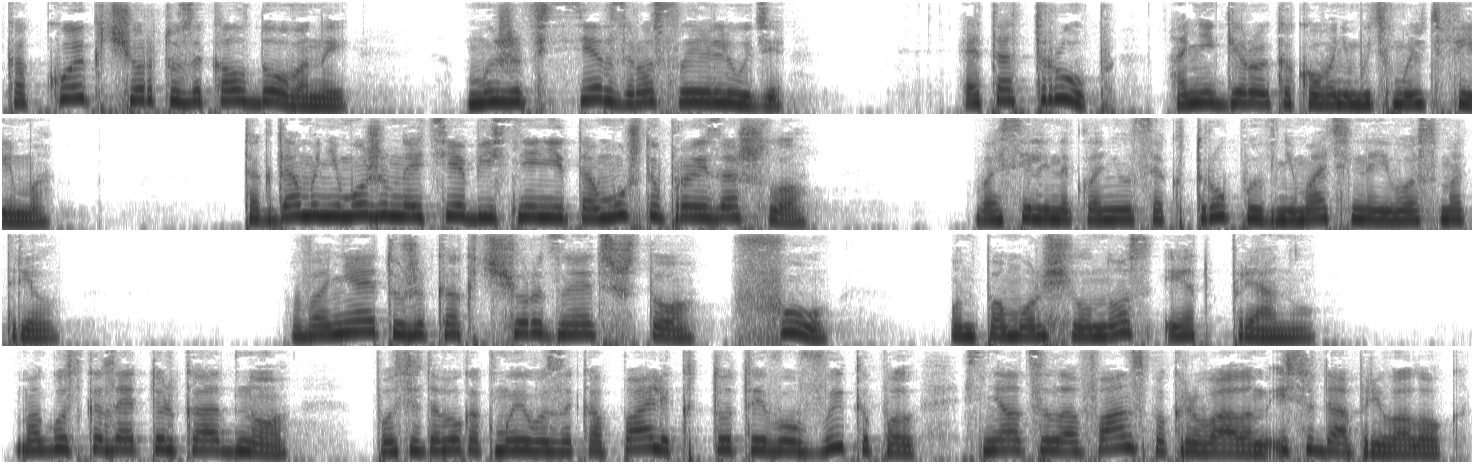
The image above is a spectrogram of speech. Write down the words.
Какой к черту заколдованный? Мы же все взрослые люди. Это труп, а не герой какого-нибудь мультфильма. Тогда мы не можем найти объяснение тому, что произошло. Василий наклонился к трупу и внимательно его осмотрел. Воняет уже как черт знает что. Фу! Он поморщил нос и отпрянул. Могу сказать только одно. После того, как мы его закопали, кто-то его выкопал, снял целлофан с покрывалом и сюда приволок.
